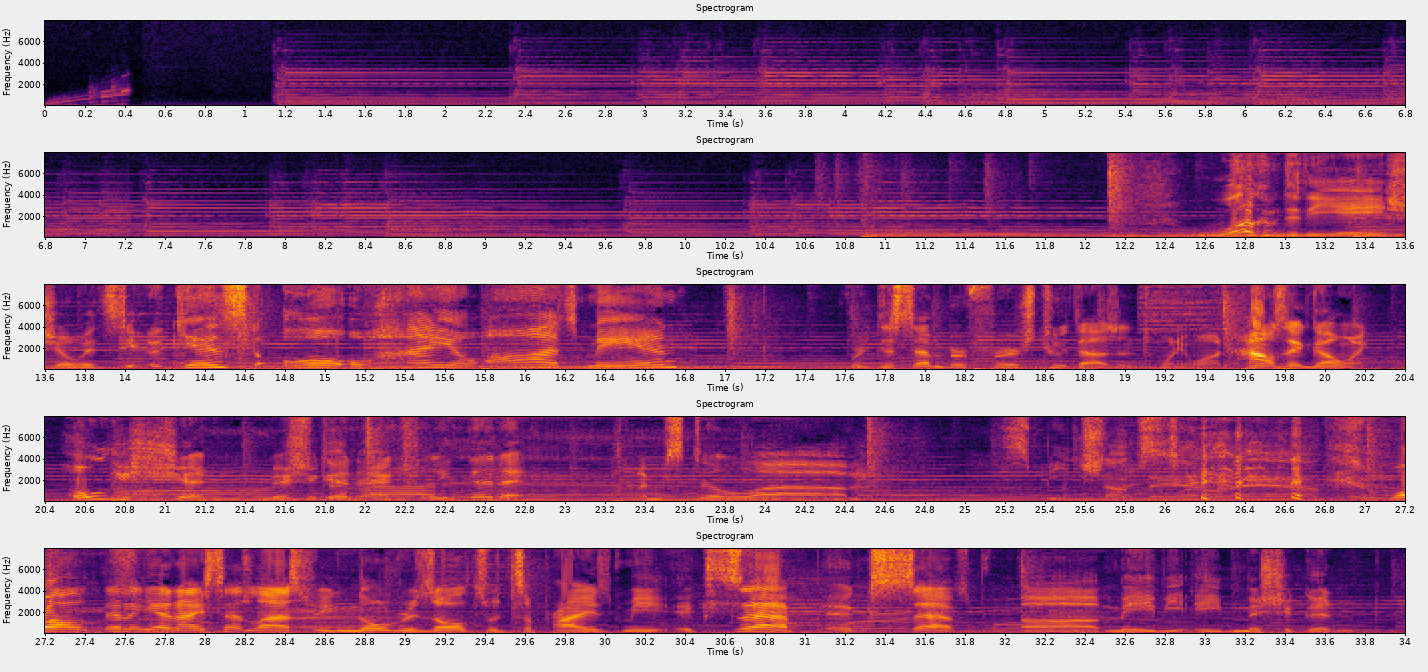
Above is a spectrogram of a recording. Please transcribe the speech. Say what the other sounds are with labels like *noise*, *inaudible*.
Welcome to the A Show. It's the Against All Ohio Odds, man. For December 1st, 2021. How's it going? Holy shit, Michigan actually did it. I'm still um, speechless. Well, then again, I said last week no results would surprise me, except, except uh, maybe a Michigan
